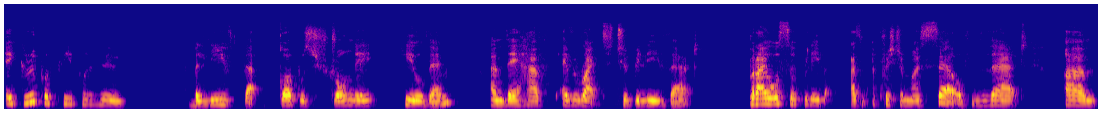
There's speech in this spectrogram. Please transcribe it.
a group of people who believe that God will strongly heal them, and they have every right to believe that. But I also believe, as a Christian myself, that um,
